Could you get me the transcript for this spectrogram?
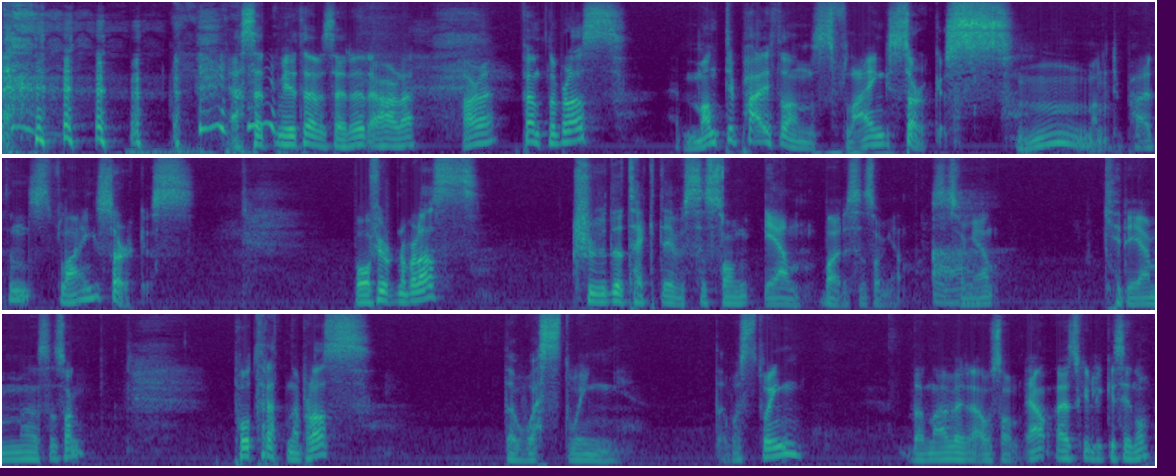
Jeg har sett mye TV-serier, jeg har det. Har det? 15. plass Monty Pythons Flying Circus. Monty Pythons Flying Circus. På 14. plass True Detective sesong 1. Bare sesong 1. Sesong 1. Kremsesong. På 13. plass The West Wing. The West Wing. Den er veldig awesome. Ja, jeg skulle ikke si noe.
